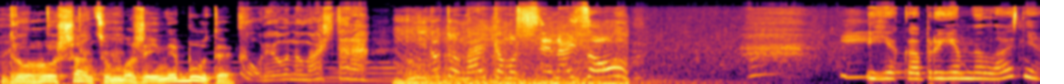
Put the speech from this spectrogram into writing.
другого шансу може й не бути. Яка приємна лазня?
